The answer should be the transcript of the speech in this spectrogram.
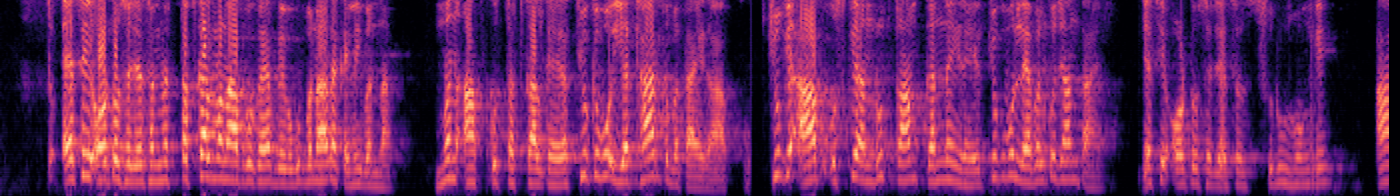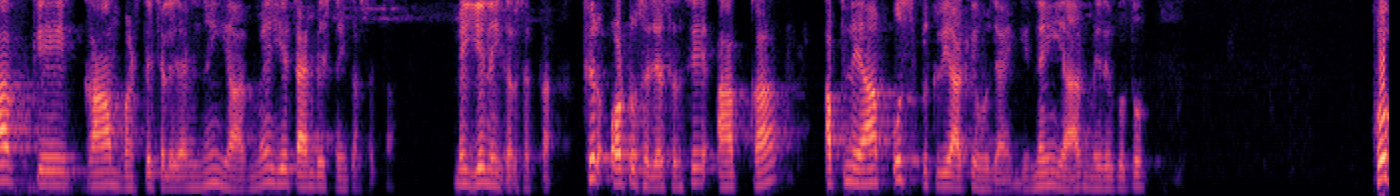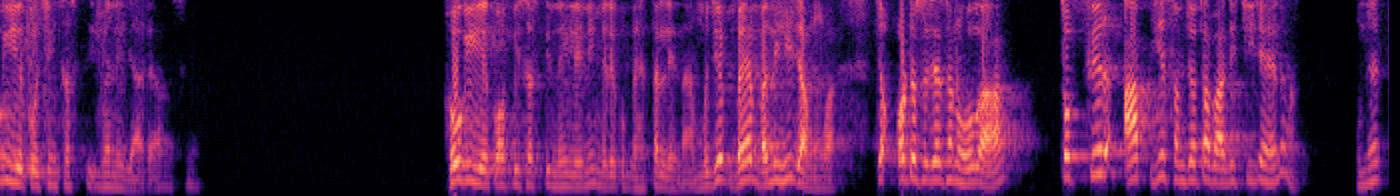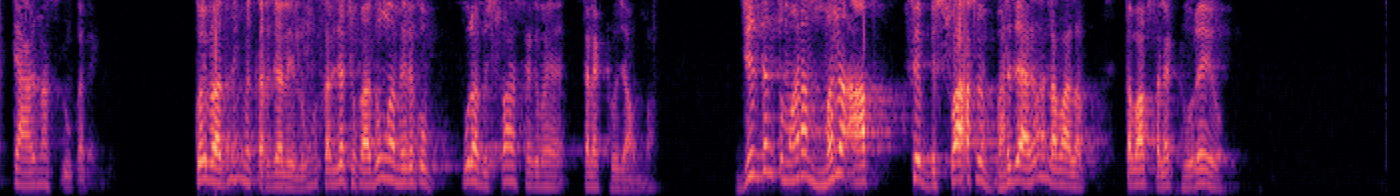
तो ऐसे ही ऑटो सजेशन में तत्काल मन आपको कहेगा, बेवकूफ़ बना रहा है कहीं नहीं बनना मन आपको तत्काल कहेगा, क्योंकि वो यथार्थ बताएगा आपको। क्योंकि आप उसके अनुरूप काम कर नहीं रहे क्योंकि वो लेवल को जानता है। जैसे ऑटो सजेशन शुरू होंगे, आपके काम बढ़ते चले जाएँगे। नहीं यार, मैं ये टाइम वेस्ट नहीं कर सकता। मैं ये नहीं कर सकता। फिर ऑटो सजेशन से आपका अपने आप उस प्रक्रिया के हो जाएँगे। नहीं यार, मेरे को तो होगी ये कोचिंग सस्ती, मैं नहीं जा रहा उसमें होगी ये कॉपी सस्ती, नहीं लेनी, मेरे को बेहतर लेना है। मुझे, मैं बन ही जाऊँगा। जब ऑटो सजेशन होगा तो फिर आप ये समझौतावादी चीज़ें है ना उन्हें त्यागना शुरू करेंगे। कोई बात नहीं, मैं कर्जा ले लूँगा। कर्जा चुका दूँगा, मेरे को पूरा विश्वास है कि मैं सेलेक्ट हो जाऊँगा। जिस दिन तुम्हारा मन आपसे विश्वास में भर जाएगा ना लबालब, तब आप सेलेक्ट हो रहे हो।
